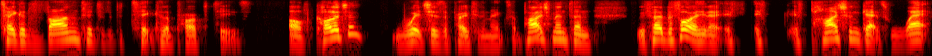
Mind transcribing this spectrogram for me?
take advantage of the particular properties of collagen, which is the protein that makes up parchment. And we've heard before, you know, if, if, if parchment gets wet,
